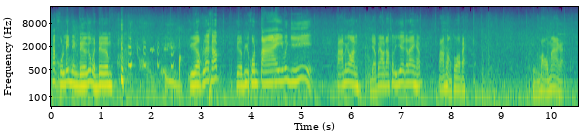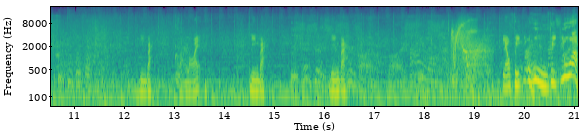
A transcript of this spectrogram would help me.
ถ้าคนเล่นอย่างเดิมก็เหมือนเดิม เกือบแล้วครับ เกือบมีคนตายเมื่อกี้ฟาร์มไปก่อน เดี๋ยวไปเอาดัสเลเยอร์ก็ได้ครับ ฟาร์มสองตัวไปเบามากอะยิงไปสองร้อยยิงไป ยิงไป แล้วฟิก โอ้โห ฟิกรวบ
